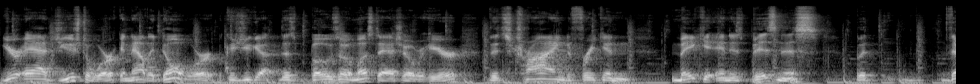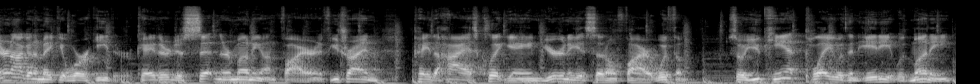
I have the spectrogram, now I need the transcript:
your ads used to work and now they don't work because you got this bozo mustache over here that's trying to freaking make it in his business, but they're not going to make it work either. Okay, they're just setting their money on fire. And if you try and pay the highest click game, you're going to get set on fire with them. So you can't play with an idiot with money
